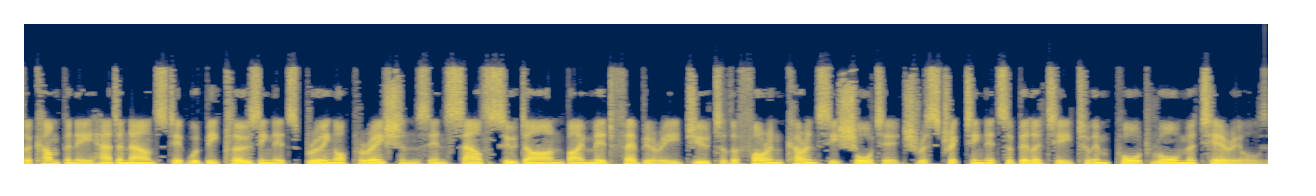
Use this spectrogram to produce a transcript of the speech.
the company had announced it would be closing its brewing operations in South Sudan by mid-February due to the foreign currency shortage restricting its ability to import raw materials.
